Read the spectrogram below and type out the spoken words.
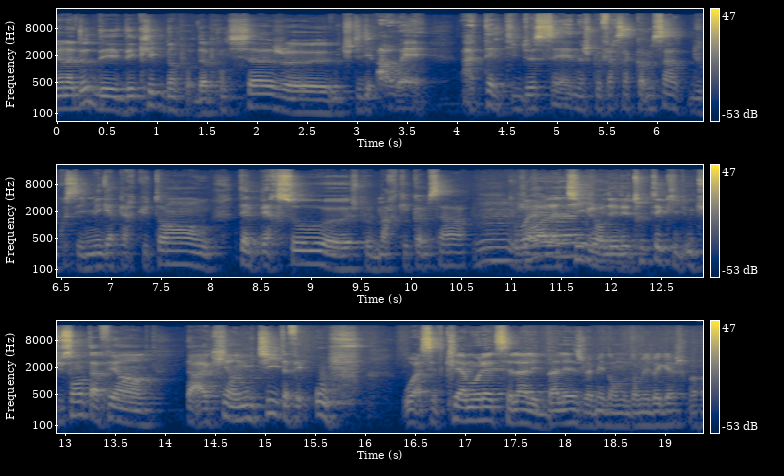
il y en a d'autres des d'impro- d'apprentissage euh, où tu te dis ah ouais, ah tel type de scène, je peux faire ça comme ça. Du coup c'est méga percutant ou tel perso, euh, je peux le marquer comme ça. Mm, Genre ouais, à la ouais. tic, genre des, des trucs qui- où tu sens t'as fait un, t'as acquis un outil, t'as fait ouf. Ouais, cette clé à molette, celle-là, elle est balèze, je la mets dans, dans mes bagages quoi.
